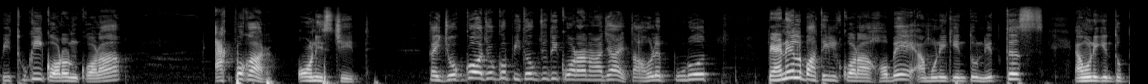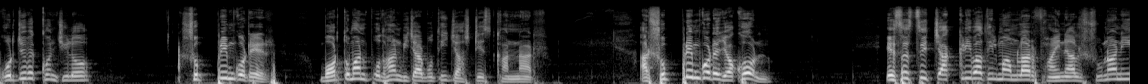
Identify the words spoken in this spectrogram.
পৃথকীকরণ করা এক প্রকার অনিশ্চিত। তাই যোগ্য, অযোগ্য পৃথক যদি করা না যায়, তাহলে পুরো প্যানেল বাতিল করা হবে, এমনই কিন্তু নির্দেশ, এমনই কিন্তু পর্যবেক্ষণ ছিল সুপ্রিম কোর্টের বর্তমান প্রধান বিচারপতি জাস্টিস খান্নার। আর সুপ্রিম কোর্টে যখন এসএসসি চাকরি বাতিল মামলার ফাইনাল শুনানি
